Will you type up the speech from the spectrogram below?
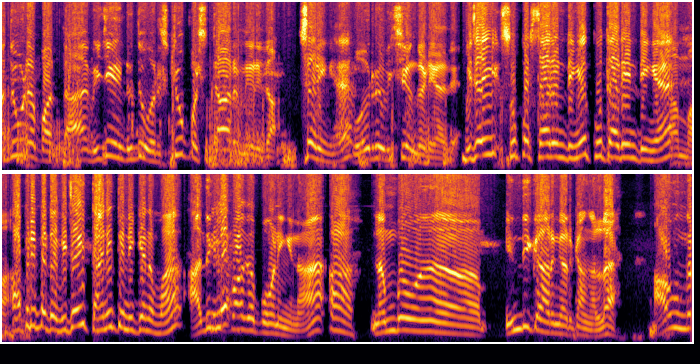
அதோட பார்த்தா விஜய்ன்றது ஒரு சூப்பர் ஸ்டார் மாரி தான் சரிங்க. ஒரு விஷயம் கிடையாது. விஜய் சூப்பர் ஸ்டார்ன்றீங்க கூத்தாடின்றீங்க ஆமா. அப்படிப்பட்ட விஜய் தனித்து நிக்கணுமா? அதுக்கு பார்க்க போனீங்கன்னா நம்ம இந்திக்காரங்க இருக்காங்கல்ல அவங்க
